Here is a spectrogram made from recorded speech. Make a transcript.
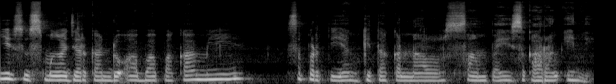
Yesus mengajarkan doa Bapa kami seperti yang kita kenal sampai sekarang ini.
